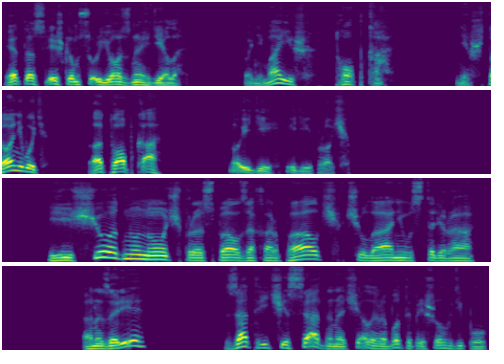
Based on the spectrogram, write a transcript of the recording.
Это слишком серьезное дело. Понимаешь, топка. Не что-нибудь, а топка. Ну, иди, иди прочь. Еще одну ночь проспал Захар Палч в чулане у столяра. А на заре за три часа до начала работы пришел в депо.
